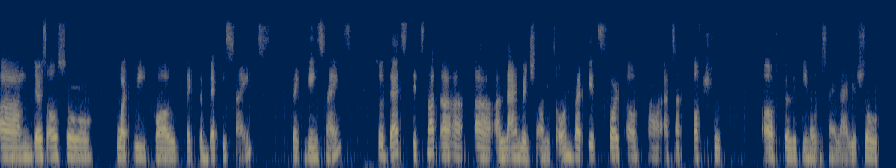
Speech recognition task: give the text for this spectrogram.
um, there's also what we call like the Becky signs, like gay signs. So that's it's not a, a, a language on its own, but it's sort of uh, an offshoot of Filipino Sign Language. So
